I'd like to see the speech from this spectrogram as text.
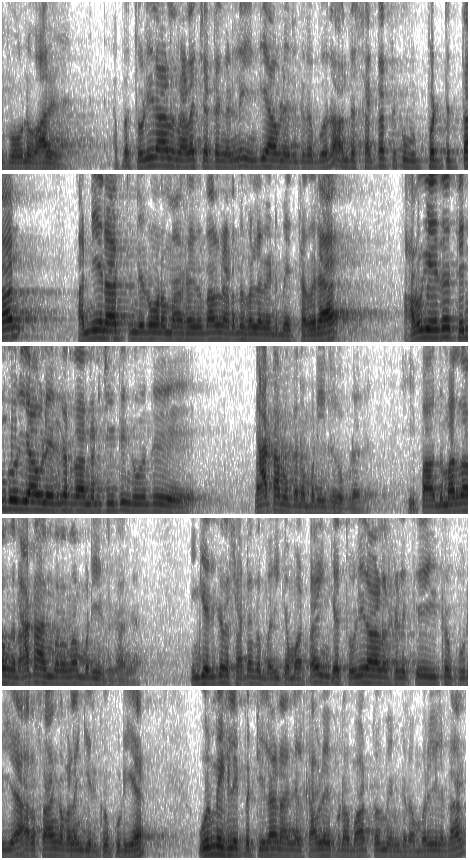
இப்போ ஒன்றும் வாழலை. அப்போ தொழிலாளர் நலச்சட்டங்கள்னு இந்தியாவில் இருக்கிற போது அந்த சட்டத்துக்கு உட்பட்டுத்தான் அந்நிய நாட்டு நிறுவனமாக இருந்தாலும் நடந்து கொள்ள வேண்டுமே தவிர அவங்க ஏதோ தென்கொரியாவில் இருக்கிறதா நினச்சிக்கிட்டு இங்கே வந்து நாட்டாமத்தனம் பண்ணிகிட்டு இருக்கக்கூடாது இப்போ அந்த மாதிரி தான் அவங்க நாட்டாந்தரம் தான் பண்ணிகிட்டு இருக்காங்க. இங்கே இருக்கிற சட்டத்தை மதிக்க மாட்டோம். இங்கே தொழிலாளர்களுக்கு இருக்கக்கூடிய அரசாங்கம் வழங்கி இருக்கக்கூடிய உரிமைகளை பற்றிலாம் நாங்கள் கவலைப்பட மாட்டோம் என்கிற முறையில் தான்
